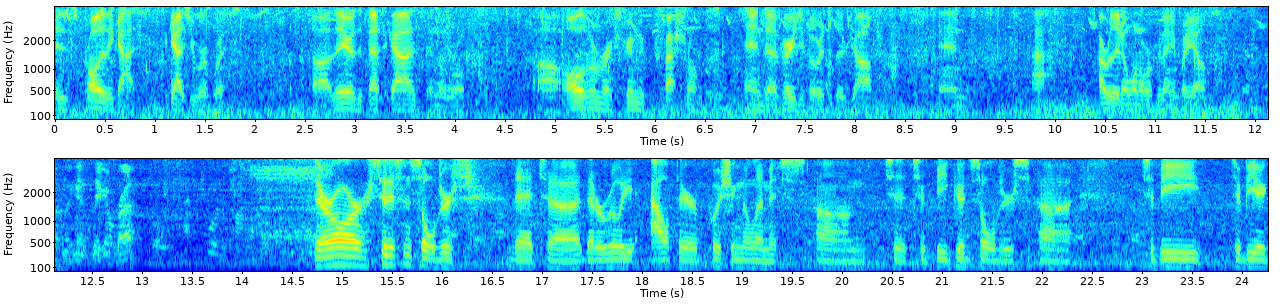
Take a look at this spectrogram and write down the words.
is probably the guys, the guys you work with. Uh, they are the best guys in the world. Uh, all of them are extremely professional and uh, very devoted to their job. And uh, I really don't want to work with anybody else. I'm just gonna take a breath. There are citizen soldiers that uh, that are really out there pushing the limits um, to, to be good soldiers, uh, to be to be a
